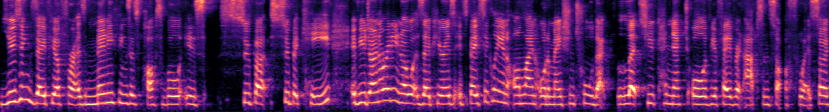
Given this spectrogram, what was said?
using Zapier for as many things as possible is super super key. If you don't already know what zapier is it's basically an online automation tool that lets you connect all of your favorite apps and software. So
